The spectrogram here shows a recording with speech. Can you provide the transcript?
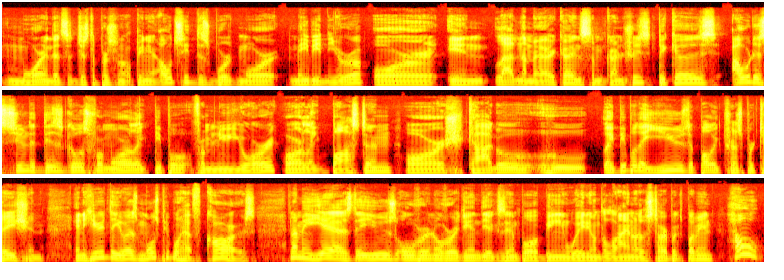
more, and that's just a personal opinion. I would see this work more maybe in Europe or in Latin America in some countries because I would assume that this goes for more like people from New York or like Boston or Chicago who like people that use the public transportation. And here in the US, most people have cars. And I mean, yes, they use over and over again the example of being waiting on the line or the Starbucks. But I mean, how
